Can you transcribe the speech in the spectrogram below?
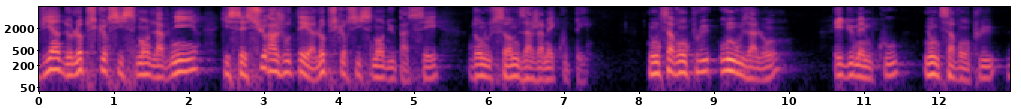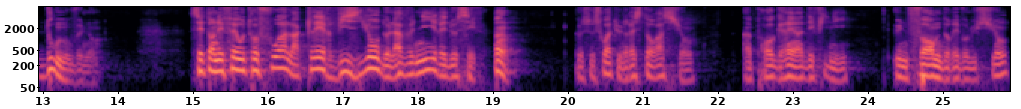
vient de l'obscurcissement de l'avenir qui s'est surajouté à l'obscurcissement du passé dont nous sommes à jamais coupés. Nous ne savons plus où nous allons et du même coup, nous ne savons plus d'où nous venons. C'est en effet autrefois la claire vision de l'avenir et de ses fins, que ce soit une restauration, un progrès indéfini, une forme de révolution,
